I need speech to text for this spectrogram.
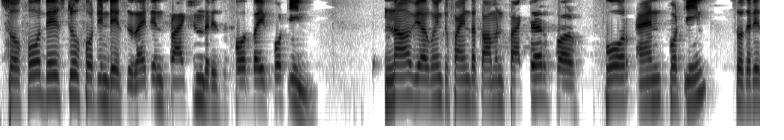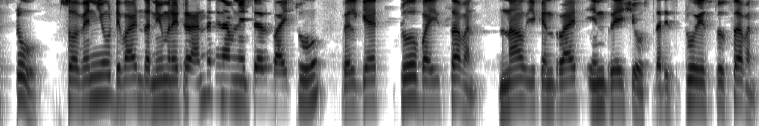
So 4 days to 14 days write in fraction that is 4 by 14 now we are going to find the common factor for 4 and 14 so that is 2 so when you divide the numerator and the denominator by 2 we'll get 2 by 7 now you can write in ratios that is 2 is to 7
